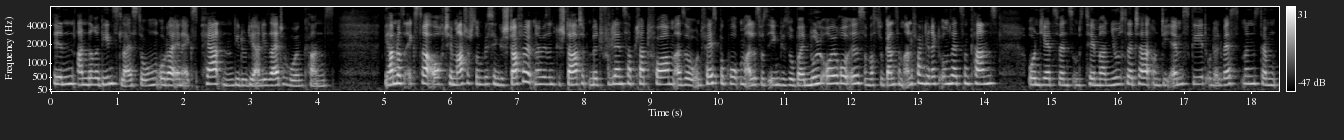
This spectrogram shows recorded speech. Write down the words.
in andere Dienstleistungen oder in Experten, die du dir an die Seite holen kannst. Wir haben das extra auch thematisch so ein bisschen gestaffelt. Ne? Wir sind gestartet mit Freelancer-Plattformen also und Facebook-Gruppen, alles, was irgendwie so bei 0 Euro ist und was du ganz am Anfang direkt umsetzen kannst. Und jetzt, wenn es ums Thema Newsletter und DMs geht und Investments, dann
